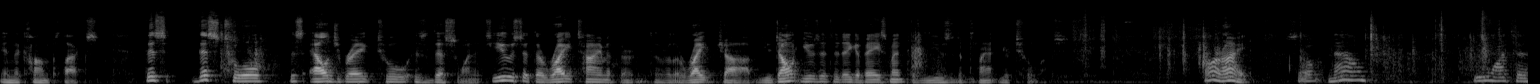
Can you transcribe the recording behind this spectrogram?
in the complex. This, this tool, this algebraic tool is this one. It's used at the right time at the, for the right job. You don't use it to dig a basement, but you use it to plant your tulips. All right, so now we want to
